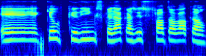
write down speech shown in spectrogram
é aquele bocadinho, se calhar, que às vezes falta ao balcão.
